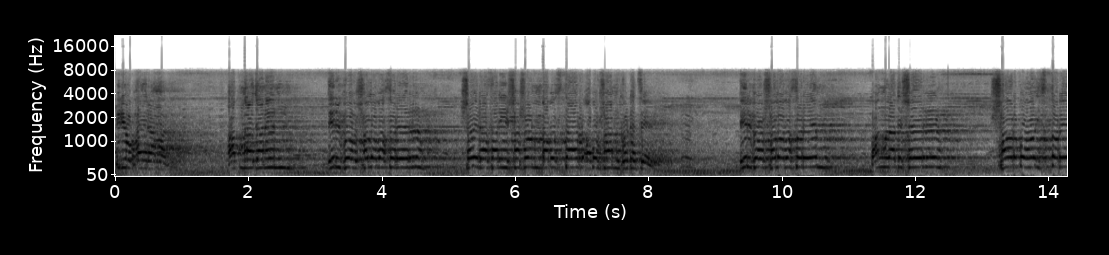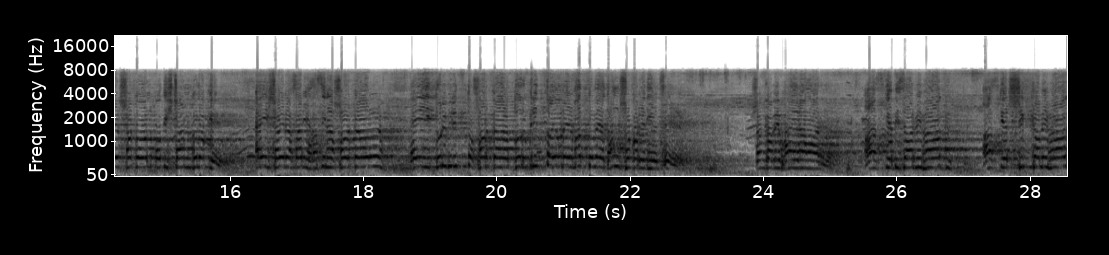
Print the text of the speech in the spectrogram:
প্রিয় ভাইয়ের আমার। আপনারা জানেন, দীর্ঘ ষোলো বছরের স্বৈরাচারী শাসন ব্যবস্থার অবসান ঘটেছে। দীর্ঘ ষোলো বছরে বাংলাদেশের সর্বস্তরের সকল প্রতিষ্ঠানগুলোকে এই স্বৈরাচারী হাসিনা সরকার, এই দুর্বৃত্ত সরকার দুর্বৃত্তায়নের মাধ্যমে ধ্বংস করে দিয়েছে। সংগ্রামী ভাইয়ের আমার, আজকে বিচার বিভাগ, আজকের শিক্ষা বিভাগ,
